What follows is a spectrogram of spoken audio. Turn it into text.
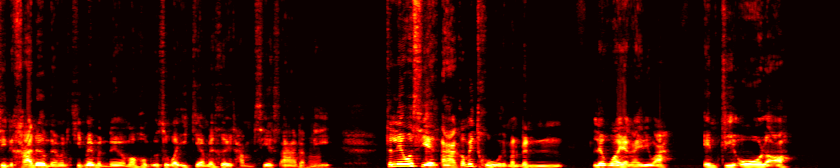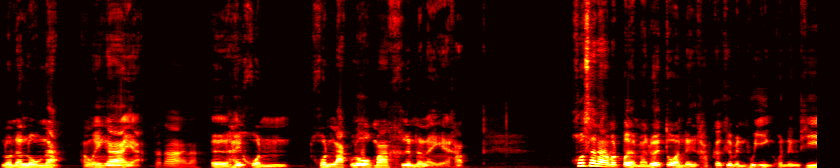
สินค้าเดิมแต่มันคิดไม่เหมือนเดิมเพราะผมรู้สึกว่าอีเกียไม่เคยทำ CSR แบบนี้ จะเรียกว่า CSR ก็ไม่ถูกแต่มันเป็นเรียกว่ายังไงดีวะ NGO เหรอรณรงค์อะเอาง่ายๆอะก็ได้นะ เออ ให้คนคนรักโลกมากขึ้นอะไรอย่างเงี้ยครับ โฆษณามันเปิดมาด้วยตัวหนึ่งครับ ก็คือเป็นผู้หญิงคนหนึ่งที่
